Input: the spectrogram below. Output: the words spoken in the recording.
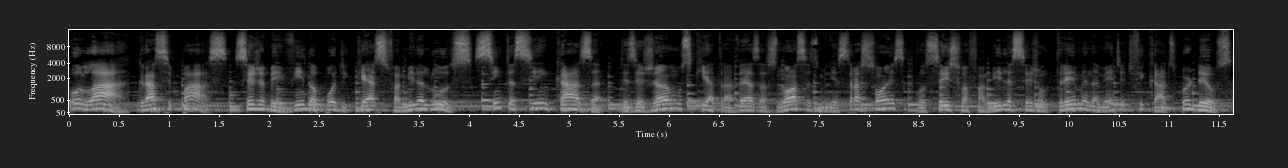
Olá, graça e paz. Seja bem-vindo ao podcast Família Luz. Sinta-se em casa. Desejamos que, através das nossas ministrações, você e sua família sejam tremendamente edificados por Deus.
